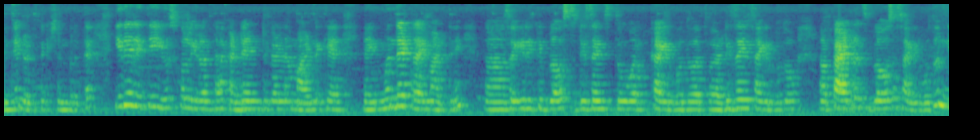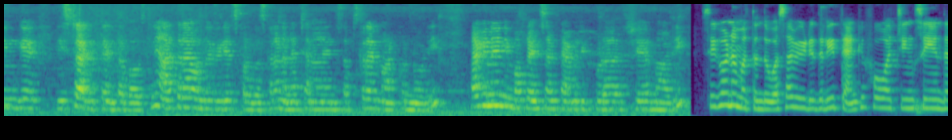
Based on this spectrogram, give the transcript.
ನಿಮಗೆ ನೋಟಿಫಿಕೇಶನ್ ಬರುತ್ತೆ. ಇದೇ ರೀತಿ ಯೂಸ್ಫುಲ್ ಇರುವಂತಹ ಕಂಟೆಂಟ್ಗಳನ್ನ ಮಾಡಲಿಕ್ಕೆ ಮುಂದೆ ಟ್ರೈ ಮಾಡ್ತೀನಿ. ಸೊ ಈ ರೀತಿ ಬ್ಲೌಸ್ ಡಿಸೈನ್ಸ್ದು ವರ್ಕ್ ಆಗಿರ್ಬೋದು ಅಥವಾ ಡಿಸೈನ್ಸ್ ಆಗಿರ್ಬೋದು ಪ್ಯಾಟ್ರನ್ಸ್ ಬ್ಲೌಸಸ್ ಆಗಿರ್ಬೋದು ನಿಮಗೆ ಇಷ್ಟ ಆಗುತ್ತೆ ಅಂತ ಭಾವಿಸ್ತೀನಿ. ಆ ಥರ ಒಂದು ವಿಡಿಯೋಸ್ಗಳಿಗೋಸ್ಕರ ನನ್ನ ಚಾನಲ್ನ ಸಬ್ಸ್ಕ್ರೈಬ್ ಮಾಡ್ಕೊಂಡು ನೋಡಿ. ಹಾಗೆಯೇ ನಿಮ್ಮ ಫ್ರೆಂಡ್ಸ್ ಆ್ಯಂಡ್ ಫ್ಯಾಮಿಲಿ ಕೂಡ ಶೇರ್ ಮಾಡಿ. ಸಿಗೋಣ ಮತ್ತೊಂದು ಹೊಸ ವಿಡಿಯೋದಲ್ಲಿ thank you for watching see in the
